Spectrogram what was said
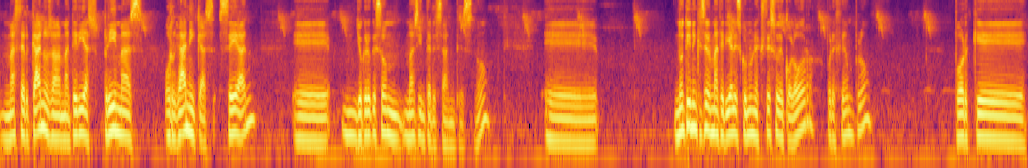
más cercanos a materias primas orgánicas sean, eh, yo creo que son más interesantes. ¿no? Eh, no tienen que ser materiales con un exceso de color, por ejemplo, porque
